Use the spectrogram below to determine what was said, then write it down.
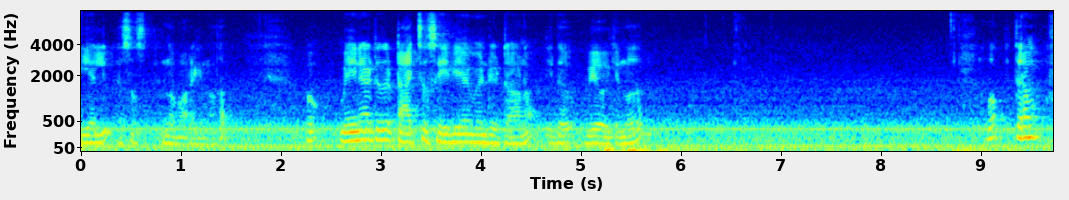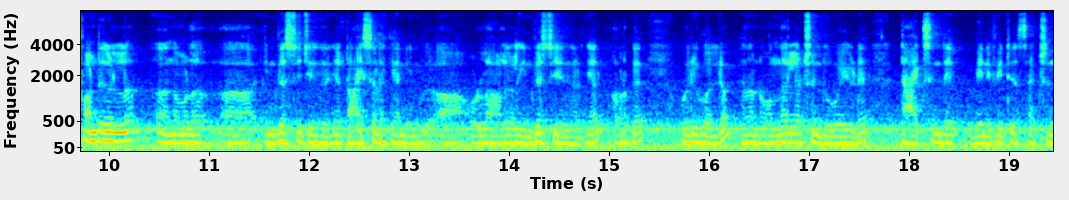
ഇ എൽ എസ് എസ് എന്ന് പറയുന്നത്. അപ്പോൾ മെയിനായിട്ട് ഇത് ടാക്സ് സേവ് ചെയ്യാൻ വേണ്ടിയിട്ടാണ് ഇത് ഉപയോഗിക്കുന്നത്. അപ്പോൾ ഇത്തരം ഫണ്ടുകളിൽ നമ്മൾ ഇൻവെസ്റ്റ് ചെയ്ത് കഴിഞ്ഞാൽ ടാക്സ് അടയ്ക്കാൻ ഉള്ള ആളുകൾ ഇൻവെസ്റ്റ് ചെയ്ത് കഴിഞ്ഞാൽ അവർക്ക് ഒരു കൊല്ലം ഏതാണ്ട് ഒന്നര ലക്ഷം രൂപയുടെ ടാക്സിന്റെ ബെനിഫിറ്റ് സെക്ഷൻ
